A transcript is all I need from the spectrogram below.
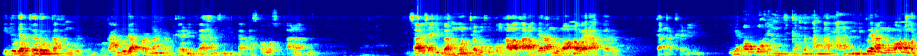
Itu udah barokah muridmu. Kamu tidak pernah regani barang yang dikakas Allah Subhanahu. Misalnya saya bangun jauh hukum halal haram, kira ngomong no era barokah, gak regani. Ini Allah yang ngendikan tentang tatanan ini. Kue orang ngomong nomor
